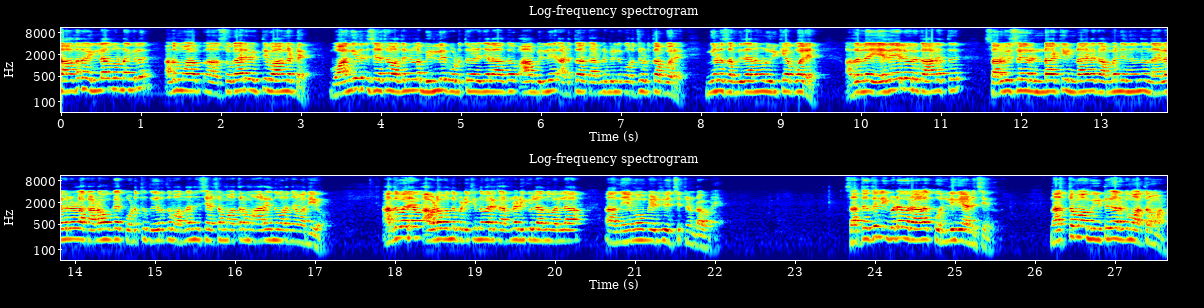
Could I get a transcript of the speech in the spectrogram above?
സാധനം ഇല്ലാന്നുണ്ടെങ്കിൽ അത് സ്വകാര്യ വ്യക്തി വാങ്ങട്ടെ. വാങ്ങിയതിന് ശേഷം അതിനുള്ള ബില്ല് കൊടുത്തു കഴിഞ്ഞാൽ അത് ആ ബില്ല് അടുത്ത കറണ്ട് ബില്ല് കുറച്ചു കൊടുത്താൽ പോരെ. ഇങ്ങനെയുള്ള സംവിധാനങ്ങൾ ഒരുക്കിയാൽ പോരെ. അതല്ല ഏതെങ്കിലും ഒരു കാലത്ത് സർവീസ് വെയർ ഉണ്ടാക്കി ഉണ്ടായ കമ്പനിയിൽ നിന്ന് നിലവിലുള്ള കടമൊക്കെ കൊടുത്തു തീർത്ത് വന്നതിന് ശേഷം മാത്രം മാറി എന്ന് പറഞ്ഞാൽ മതിയോ? അതുവരെ അവിടെ വന്ന് പിടിക്കുന്നവരെ കറണ്ടടിക്കില്ല എന്ന് നിയമവും എഴുതി വെച്ചിട്ടുണ്ട് അവിടെ? സത്യത്തിൽ ഇവിടെ ഒരാളെ കൊല്ലുകയാണ് ചെയ്തത് നഷ്ടം ആ വീട്ടുകാർക്ക് മാത്രമാണ്.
